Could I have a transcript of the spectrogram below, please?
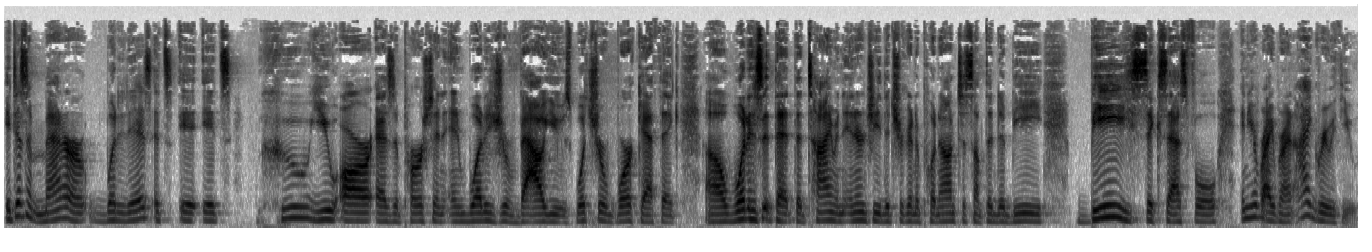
it doesn't matter what it is. It's it, it's who you are as a person and what is your values what's your work ethic uh, what is it that the time and energy that you're going to put onto something to be be successful. And you're right brian i agree with you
